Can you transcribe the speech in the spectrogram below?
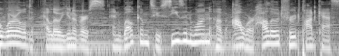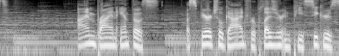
world. Hello, universe. And welcome to season one of our Hallowed Fruit podcast. I'm Bryan Anthos, a spiritual guide for pleasure and peace seekers.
